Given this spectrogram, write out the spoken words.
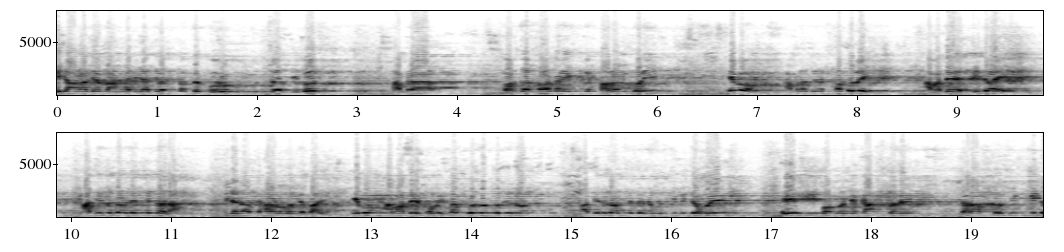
এটা আমাদের বাঙালি জাতির অত্যন্ত গৌরব উজ্জ্বল দিবস। আমরা মর্যাদা সহকারে এটিকে পালন করি এবং আমরা যেন সকলেই আমাদের হৃদয়ে স্বাধীনতার চেতনা সেটা ধারণ করতে পারে। এবং আমাদের ভবিষ্যৎ প্রজন্ম যেন স্বাধীনতার চেতনা উজ্জীবিত হয়ে দেশ গঠনে কাজ করে তারা সুশিক্ষিত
